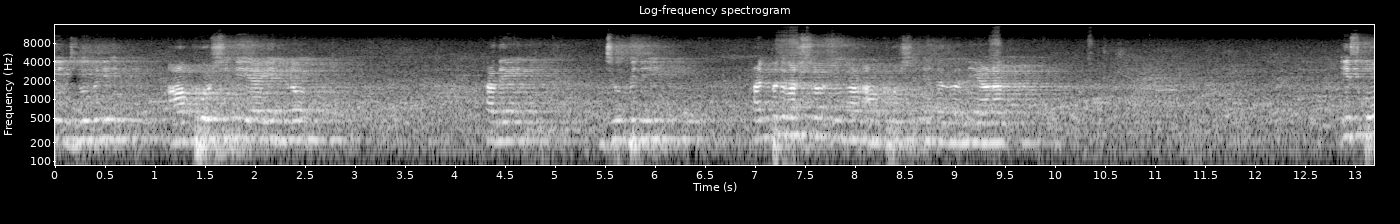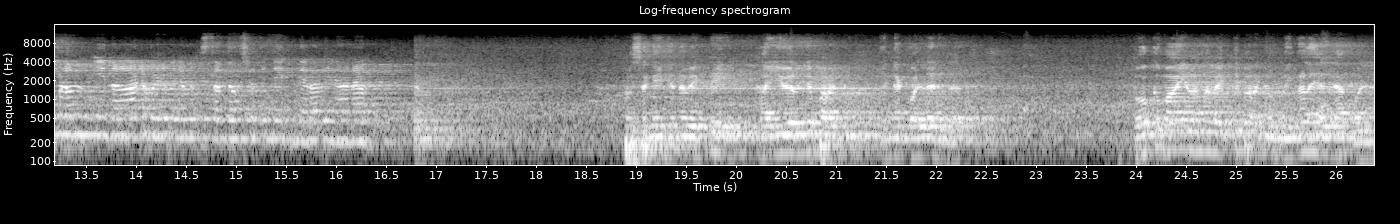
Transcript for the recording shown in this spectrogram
ഈ ജൂബിലി ആഘോഷിക്കുകയായിരുന്നു. അതെ ജൂബിലി അൻപത് വർഷം നിങ്ങൾ ആഘോഷിക്കേണ്ടത് തന്നെയാണ്. ഈ സ്കൂളും ഈ നാട് മുഴുവനും സന്തോഷത്തിന്റെ നിറവിലാണ്. പ്രസംഗിക്കുന്ന വ്യക്തി കൈയുയർത്തി പറഞ്ഞു എന്നെ കൊല്ലരുത്. തോക്കുമായി വന്ന വ്യക്തി പറഞ്ഞു നിങ്ങളെയല്ല കൊല്ല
